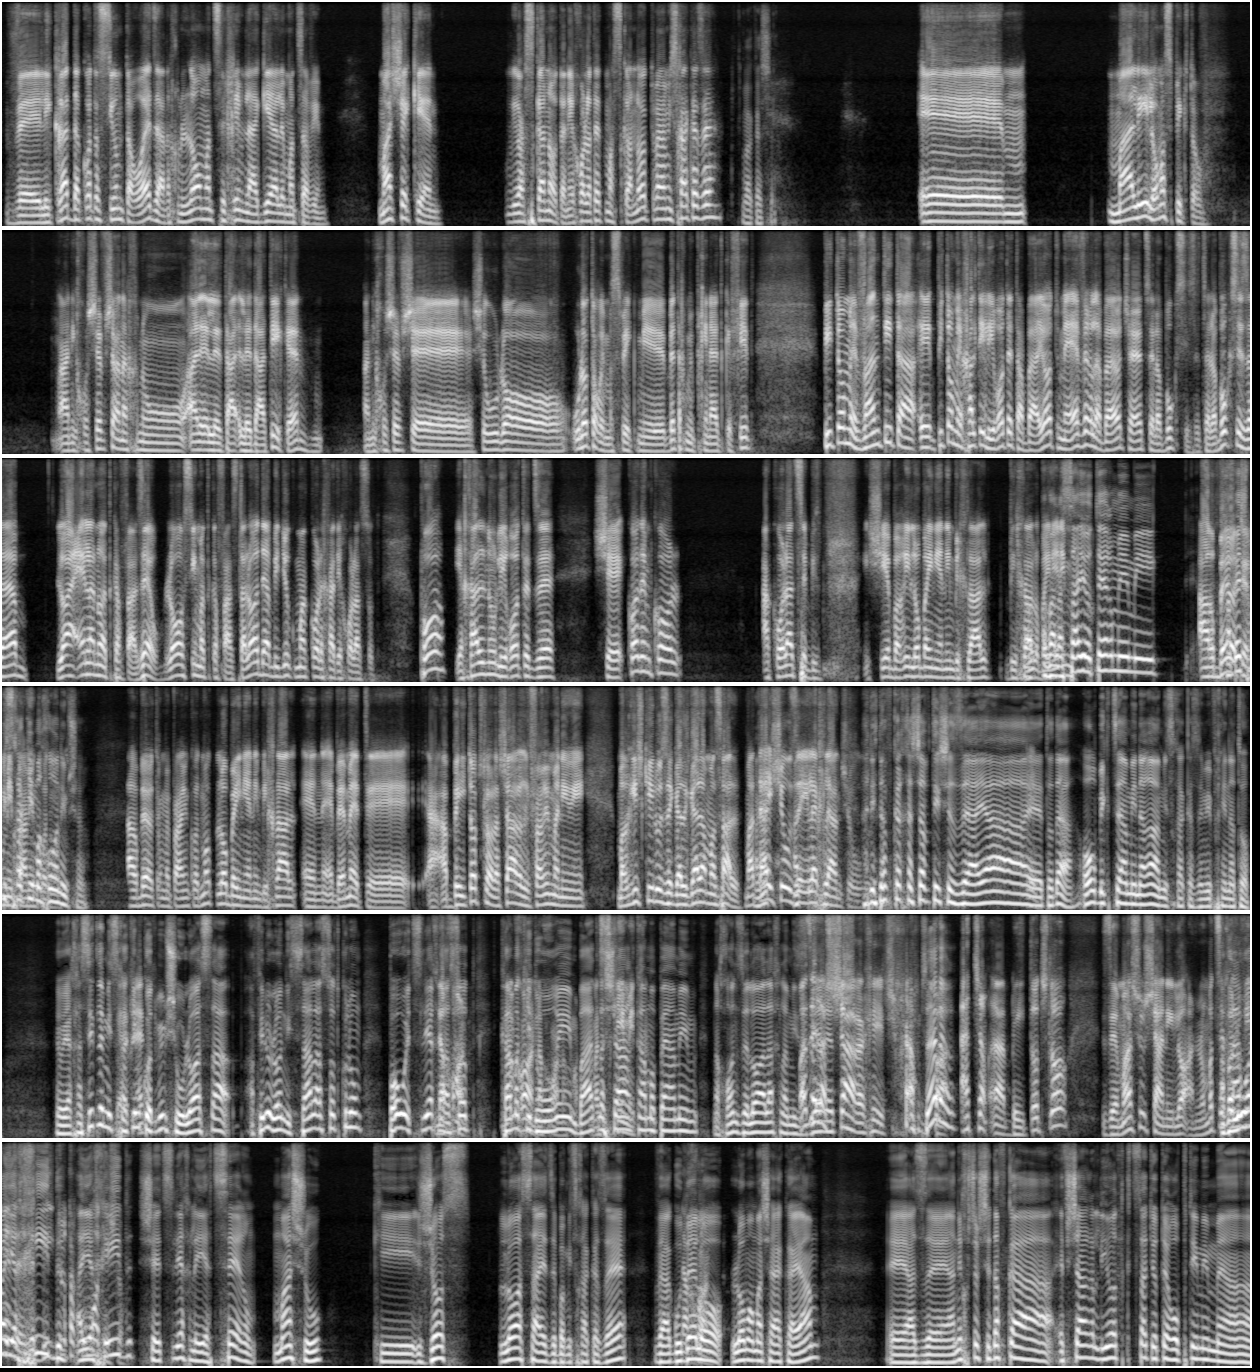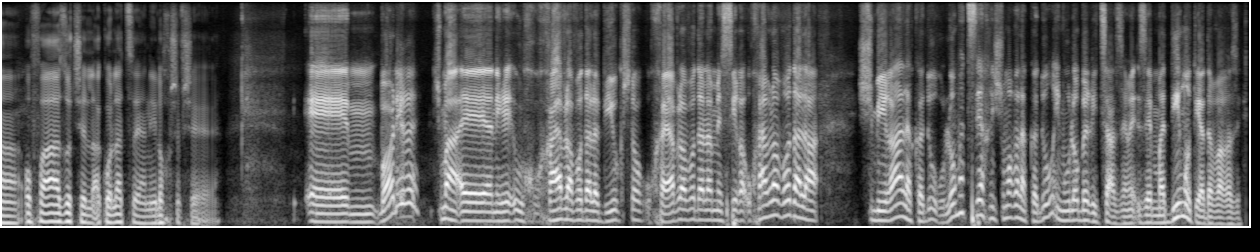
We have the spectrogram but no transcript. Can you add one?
ולקראת דקות הסיום, אתה רואה את זה, אנחנו לא מצליחים להגיע למצבים. מה שכן, מסקנות, אני יכול לתת מסקנות מהמשחק הזה? בבקשה. אמ, מאלי לא מספיק טוב. אני חושב שאנחנו, אה, לדע- לדעתי, כן? אני חושב ש... שהוא לא, לא תורם מספיק, בטח מבחינה התקפית. פתאום הבנתי את ה... אה, פתאום יכלתי לראות את הבעיות מעבר לבעיות שהיה אצל אבוקסיס. אצל אבוקסיס זה היה... לא, אין לנו התקפה, זהו, לא עושים התקפה, אז אתה לא יודע בדיוק מה כל אחד יכול לעשות. פה יכלנו לראות את זה, שקודם כל, הקולציה, שיהיה בריא, לא בעניינים בכלל, בכלל לא אבל בעניינים, עשה יותר מ- הרבה יותר מפעמים משחקים קודמות. אחרונים שלו. הרבה יותר מפעמים קודמות, לא בעניינים בכלל, אין, אה, באמת, אה, הבעיטות שלו לשער, לפעמים אני מרגיש כאילו זה גלגל המזל. מתישהו זה אני- ילך לאנשהו. אני דווקא חשבתי שזה היה, כן. אה, אתה יודע, אור בקצה המנהרה, המשחק הזה מבחינתו. יחסית למשחקים בהחלט. קודמים שהוא לא עשה, אפילו לא ניסה לעשות כלום, פה הוא הצליח נכון. לעשות כמה נכון, כדרורים, נכון, בעט נכון. לשער איתך. כמה פעמים. נכון, זה לא הלך למסגרת. מה זה לשער, אחי? בסדר. בעט שם, הבעיטות שלו, זה משהו שאני לא, אני לא מצליח אבל להבין הוא את זה, זה בעיטות עקומות יש לו. היחיד שהצליח לייצר משהו, כי ז'וס לא עשה את זה במשחק הזה, והגודלו נכון. לא ממש היה קיים. אה, אז אה, אני חושב שדווקא אפשר להיות קצת יותר אופטימיים מההופעה הזאת של הקולציה, אני לא חושב ש... אמ, בואו נראה. תשמע, אה, הוא חייב לעבוד על הדיוק שלו, הוא חייב לעבוד על המסירה, הוא חייב לעבוד על השמירה על הכדור. הוא לא מצליח לשמור על הכדור אם הוא לא בריצה, זה, זה מדהים אותי הדבר הזה.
